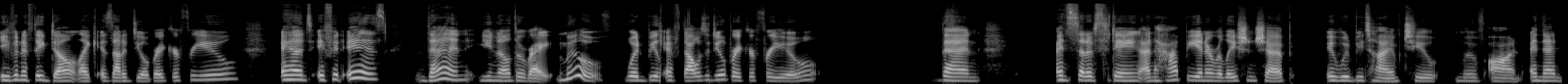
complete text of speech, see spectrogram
even if they don't like is that a deal breaker for you? And if it is then you know the right move would be if that was a deal breaker for you then instead of staying unhappy in a relationship it would be time to move on and then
